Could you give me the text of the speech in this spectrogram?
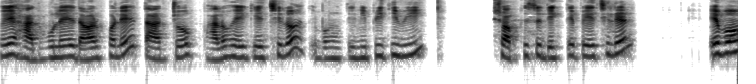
হয়ে হাত বুলিয়ে দেওয়ার ফলে তার চোখ ভালো হয়ে গিয়েছিল এবং তিনি পৃথিবী সব কিছু দেখতে পেয়েছিলেন এবং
